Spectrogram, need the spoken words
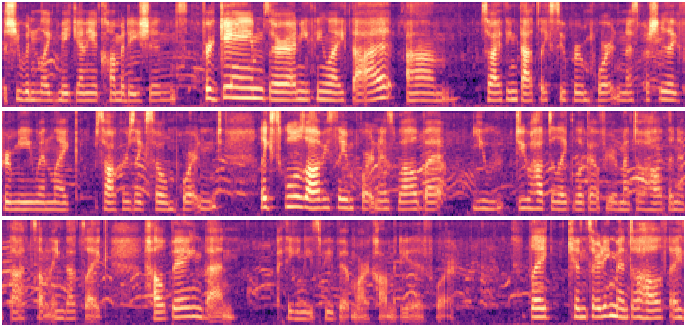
She wouldn't like make any accommodations for games or anything like that. Um, so I think that's like super important, especially like for me when like soccer is like so important. Like school is obviously important as well, but you do have to like look out for your mental health and if that's something that's like helping, then I think it needs to be a bit more accommodated for. Like concerning mental health, I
